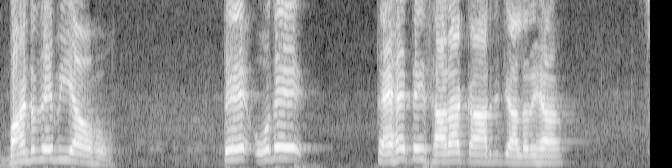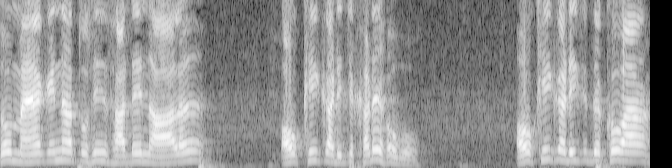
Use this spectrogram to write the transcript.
ਵੰਡਦੇ ਵੀ ਆ ਉਹ। ਤੇ ਉਹਦੇ ਤਹਿਤ ਹੀ ਸਾਰਾ ਕਾਰਜ ਚੱਲ ਰਿਹਾ। ਸੋ ਮੈਂ ਕਹਿੰਦਾ ਤੁਸੀਂ ਸਾਡੇ ਨਾਲ ਔਖੀ ਘੜੀ 'ਚ ਖੜੇ ਹੋਵੋ। ਔਖੀ ਘੜੀ 'ਚ ਦੇਖੋ ਆ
